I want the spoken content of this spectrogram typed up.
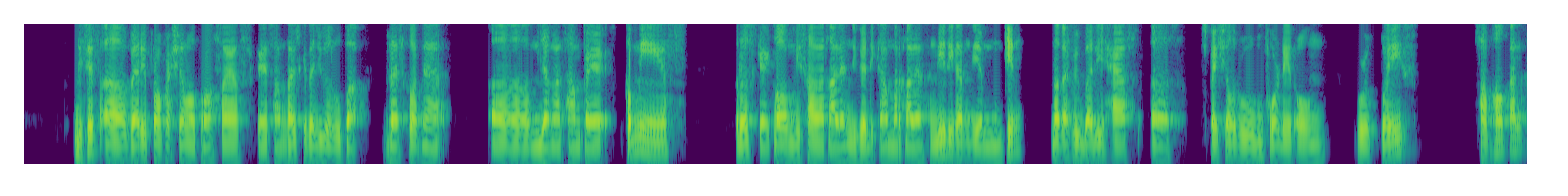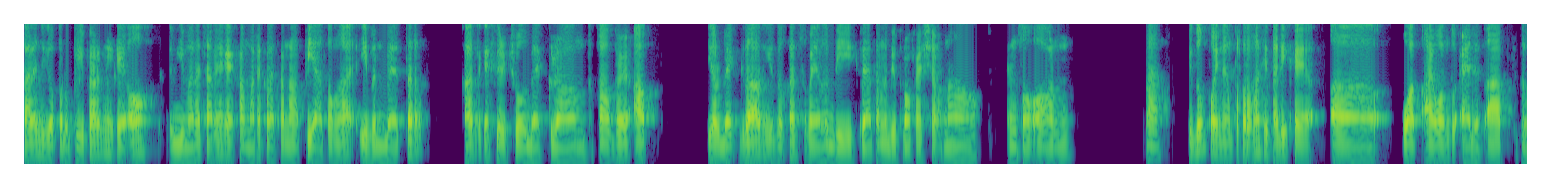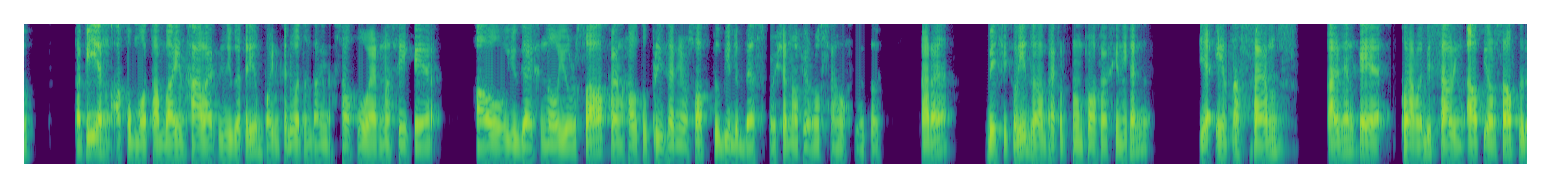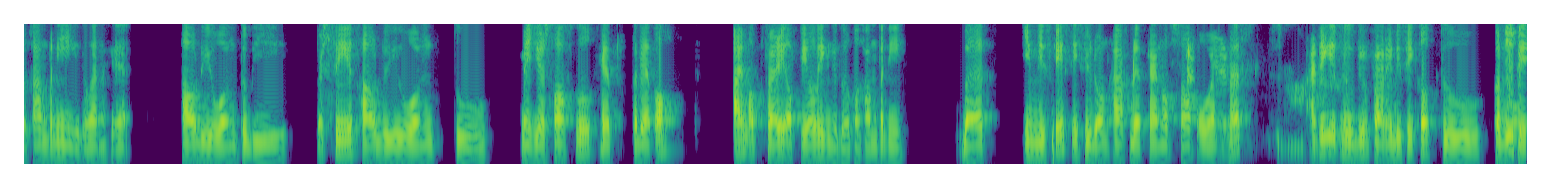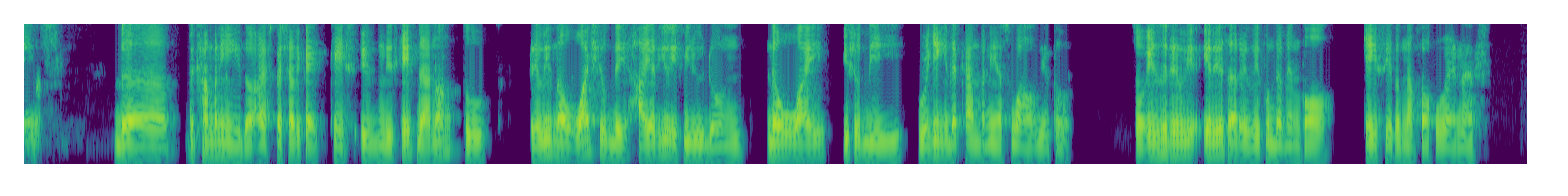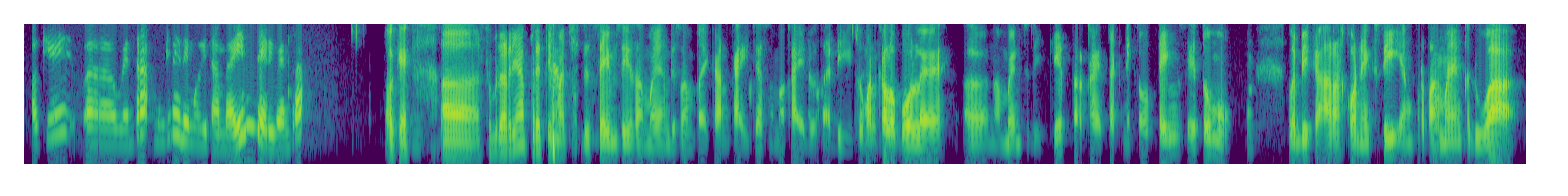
this is a very professional process. Kayak sometimes kita juga lupa dress code-nya um, jangan sampai kemis terus kayak kalau misalnya kalian juga di kamar kalian sendiri kan ya mungkin not everybody has a special room for their own workplace somehow kan kalian juga perlu prepare nih kayak oh gimana caranya kayak kamarnya kelihatan rapi atau enggak even better kalian pakai virtual background to cover up your background gitu kan supaya lebih kelihatan lebih profesional and so on. Nah, itu poin yang pertama sih tadi kayak uh, what I want to add it up gitu. Tapi yang aku mau tambahin highlight juga tadi poin kedua tentang self awareness sih kayak how you guys know yourself and how to present yourself to be the best version of yourself gitu. Karena basically dalam recruitment proses ini kan ya in a sense kalian kan kayak kurang lebih selling out yourself to the company gitu kan. Kayak how do you want to be perceived, how do you want to make yourself look? Kayak terlihat oh I'm very appealing gitu ke company. But in this case, if you don't have that kind of self awareness, I think it will be very difficult to convince the the company, gitu, especially case in this case Danone, to really know why should they hire you if you don't know why you should be working in that company as well, gitu. So it is really it is a really fundamental case tentang self awareness. Oke, okay, uh, Wentra, mungkin ada yang mau ditambahin dari Wentra? Oke, okay. uh, eh, sebenarnya pretty much the same sih sama yang disampaikan Kak Ica sama Kak Edo tadi. Cuman kalau boleh uh, nambahin sedikit terkait technical things itu mungkin lebih ke arah koneksi. Yang pertama, yang kedua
